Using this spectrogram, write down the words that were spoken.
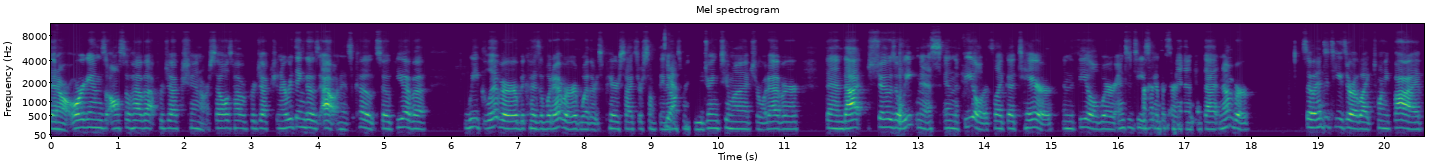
then our organs also have that projection our cells have a projection everything goes out in its code. So if you have a weak liver because of whatever whether it's parasites or something Yeah. else maybe you drink too much or whatever then that shows a weakness in the field. It's like a tear in the field where entities can come in at that number. So entities are like 25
